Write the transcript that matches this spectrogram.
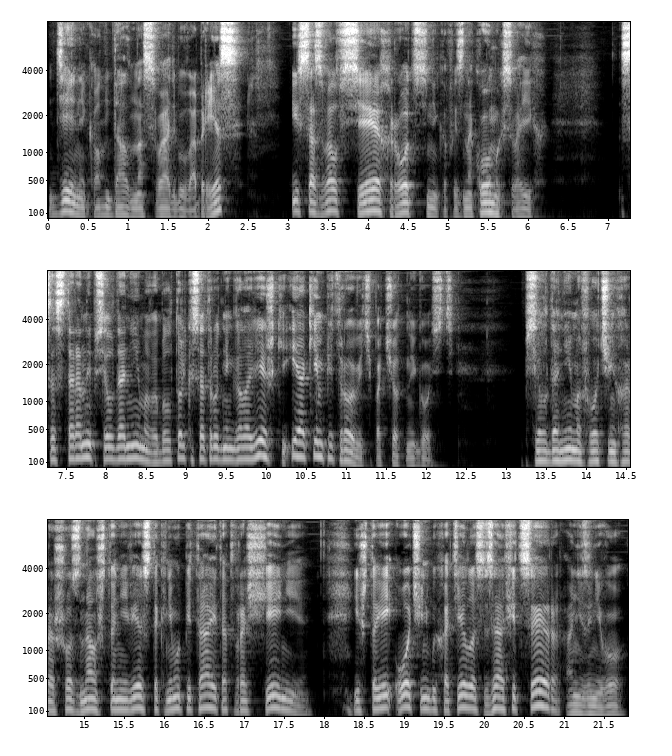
Денег он дал на свадьбу в обрез и созвал всех родственников и знакомых своих. Со стороны Псилдонимова был только сотрудник Головешки и Аким Петрович, почетный гость. Псилдонимов очень хорошо знал, что невеста к нему питает отвращение, и что ей очень бы хотелось за офицера, а не за него.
